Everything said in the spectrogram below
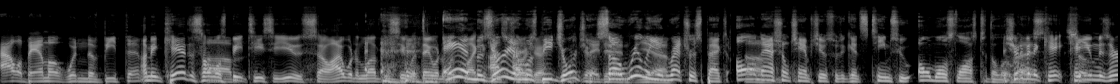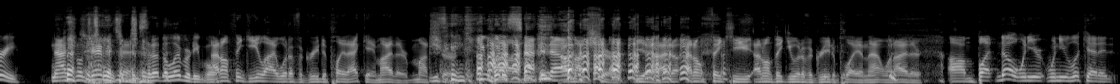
Alabama wouldn't have beat them. I mean, Kansas almost Um, beat TCU, so I would have loved to see what they would have looked And like. Missouri almost beat Georgia. They So did, really, in retrospect, all national championships were against teams who almost lost to the low. It should have been a K- So- KU Missouri national championship instead of the Liberty Bowl. I don't think Eli would have agreed to play that game either. I'm not sure. he would have sat it out. I'm not sure. Yeah, I don't, I don't think he. I don't think he would have agreed to play in that one either. Um, but no, when you when you look at it,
